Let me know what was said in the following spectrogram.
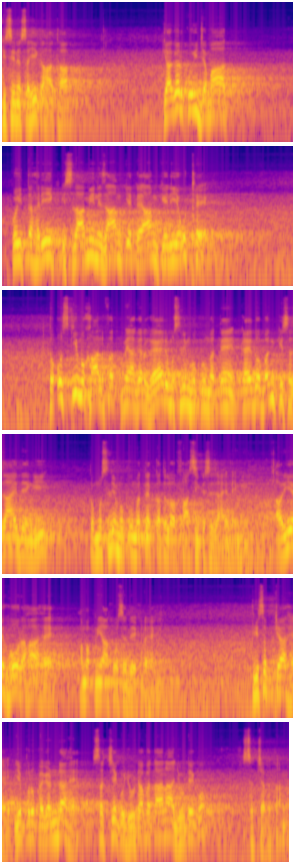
किसी ने सही कहा था कि अगर कोई जमात, कोई तहरीक इस्लामी निज़ाम के क़्याम के लिए उठे तो उसकी मुखालफत में अगर गैर मुस्लिम हुकूमतें कैदोबंद की सज़ाएँ देंगी तो मुस्लिम हुकूमतें कत्ल और फांसी की सज़ाएँ देंगी। और ये हो रहा है, हम अपनी आँखों से देख रहे हैं। ये सब क्या है? ये प्रोपेगंडा है। सच्चे को झूठा बताना, झूठे को सच्चा बताना।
